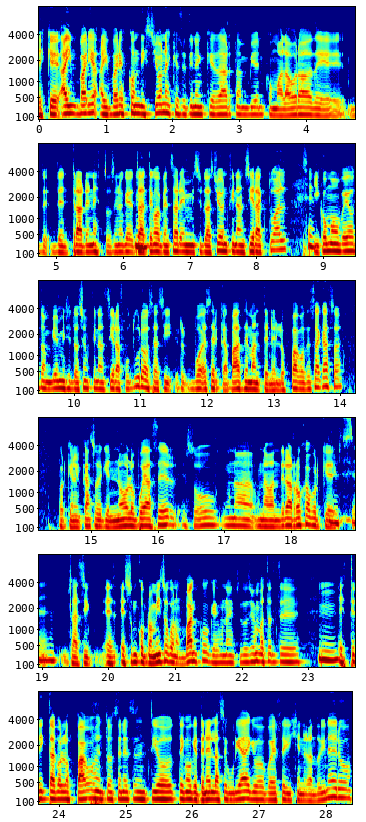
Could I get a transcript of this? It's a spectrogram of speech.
es que hay varias, hay varias condiciones que se tienen que dar también como a la hora de, entrar en esto, sino que tengo que pensar en mi situación financiera actual y cómo veo también mi situación financiera futura, o sea, si voy a ser capaz de mantener los pagos de esa casa, porque en el caso de que no lo pueda hacer, eso es una, una bandera roja porque o sea, si es, un compromiso con un banco, que es una institución bastante mm. estricta con los pagos, entonces en ese sentido tengo que tener la seguridad de que voy a poder seguir generando dinero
